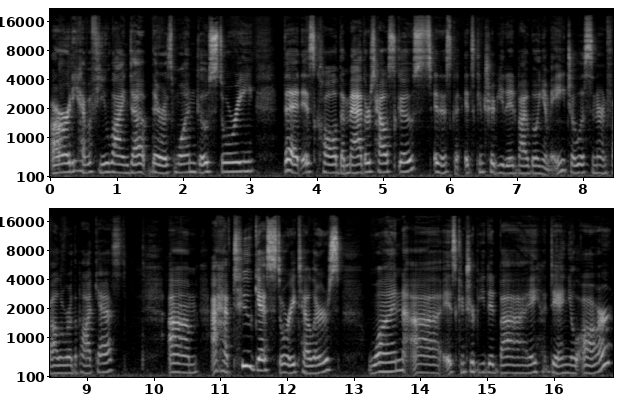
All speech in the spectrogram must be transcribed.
I already have a few lined up. There is one ghost story that is called The Mathers House Ghosts, and it's, it's contributed by William H., a listener and follower of the podcast. Um, I have two guest storytellers. One uh, is contributed by Daniel R.,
